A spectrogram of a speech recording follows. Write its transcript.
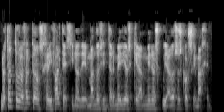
No tanto de los altos gerifaltes, sino de mandos intermedios que eran menos cuidadosos con su imagen.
